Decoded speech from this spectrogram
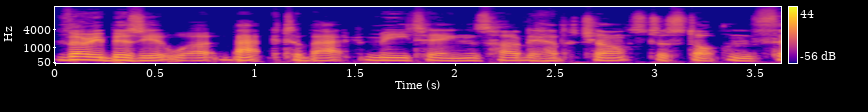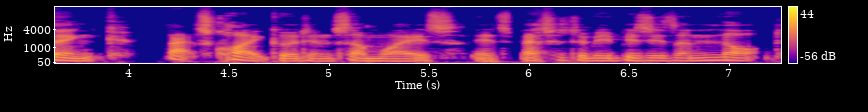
very busy at work, back to back meetings, hardly had a chance to stop and think. That's quite good in some ways. It's better to be busy than not.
